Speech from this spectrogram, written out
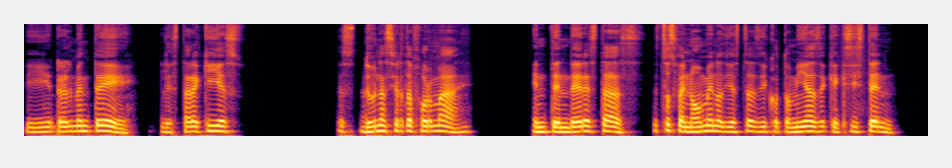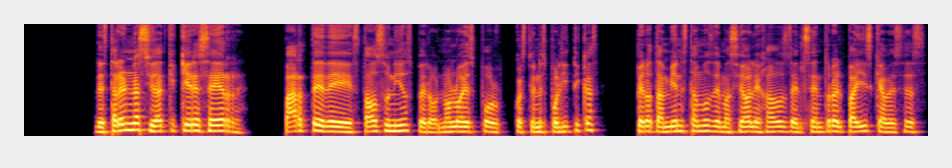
Y realmente el estar aquí es, es de una cierta forma entender estas, estos fenómenos y estas dicotomías de que existen, de estar en una ciudad que quiere ser parte de Estados Unidos, pero no lo es por cuestiones políticas, pero también estamos demasiado alejados del centro del país que a veces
